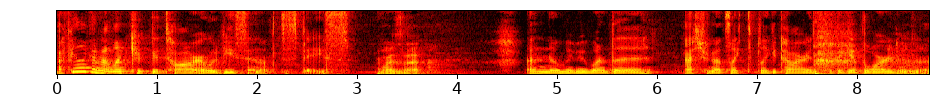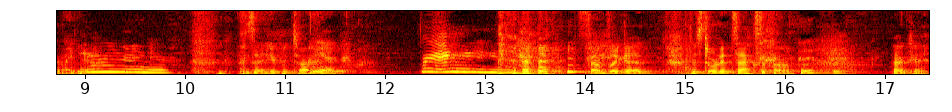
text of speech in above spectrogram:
I feel like an electric guitar would be sent up to space. Why is that? I don't know, maybe one of the astronauts like to play guitar and so they get bored and they're like, Is that your guitar? yeah. Sounds like a distorted saxophone. Okay,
